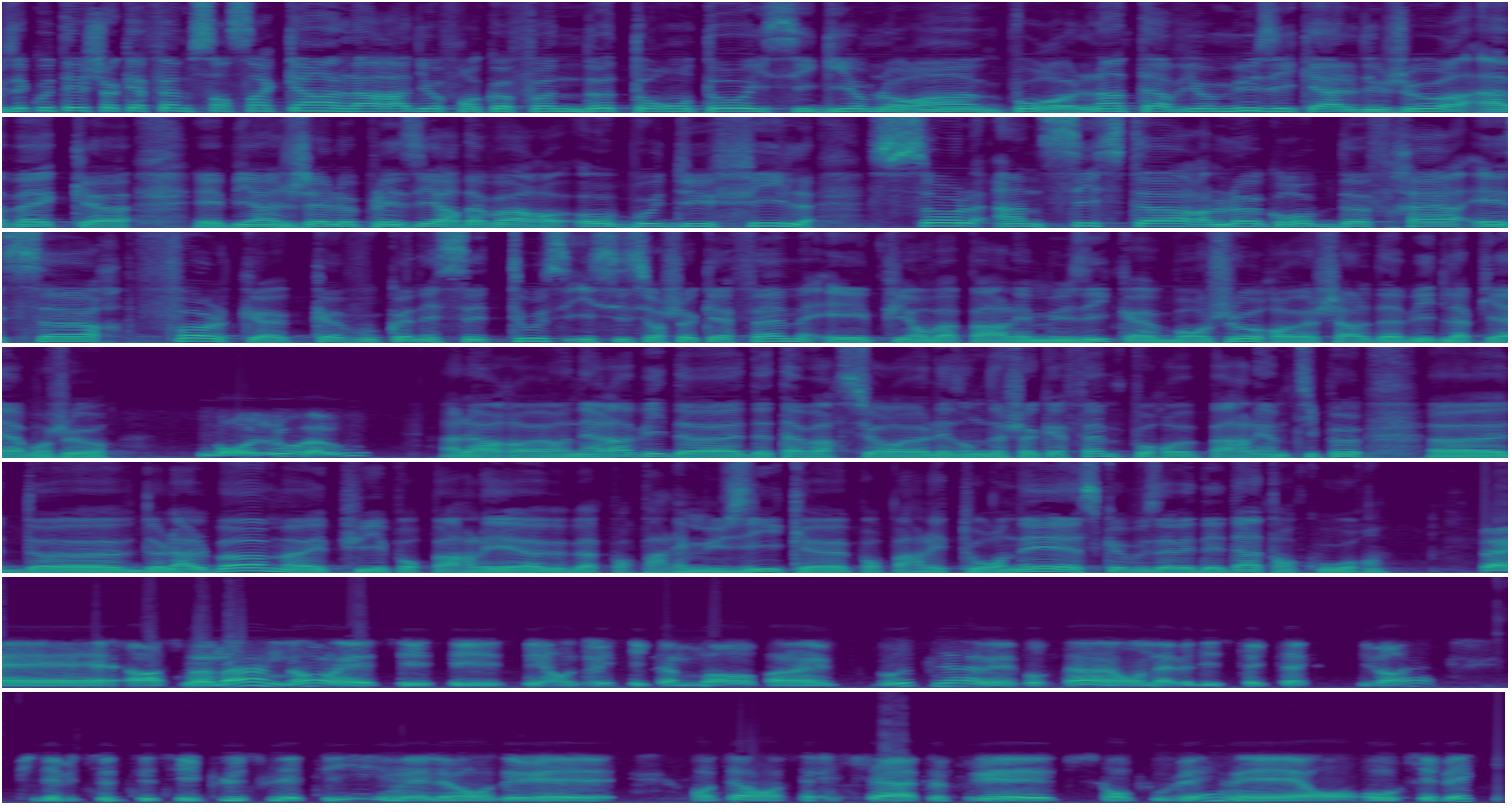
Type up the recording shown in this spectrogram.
Vous écoutez Choc FM 105.1, la radio francophone de Toronto. Ici Guillaume Laurin pour l'interview musicale du jour avec, euh, eh bien, j'ai le plaisir d'avoir au bout du fil Soul and Sister, le groupe de frères et sœurs folk que vous connaissez tous ici sur Choc FM. Et puis, on va parler musique. Bonjour euh, Charles David Lapierre, bonjour. Bonjour à vous. Alors, euh, on est ravi de, de t'avoir sur euh, les ondes de choc FM pour euh, parler un petit peu de, de l'album et puis pour parler bah, pour parler musique, pour parler tournée. Est-ce que vous avez des dates en cours? Ben, en ce moment, non. C'est, c'est, on dirait que c'est comme mort pendant un bout là. Mais pourtant, on avait des spectacles hiver. Puis d'habitude, c'est plus l'été, mais là, on dirait on, on s'inscrit à peu près tout ce qu'on pouvait, mais au Québec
